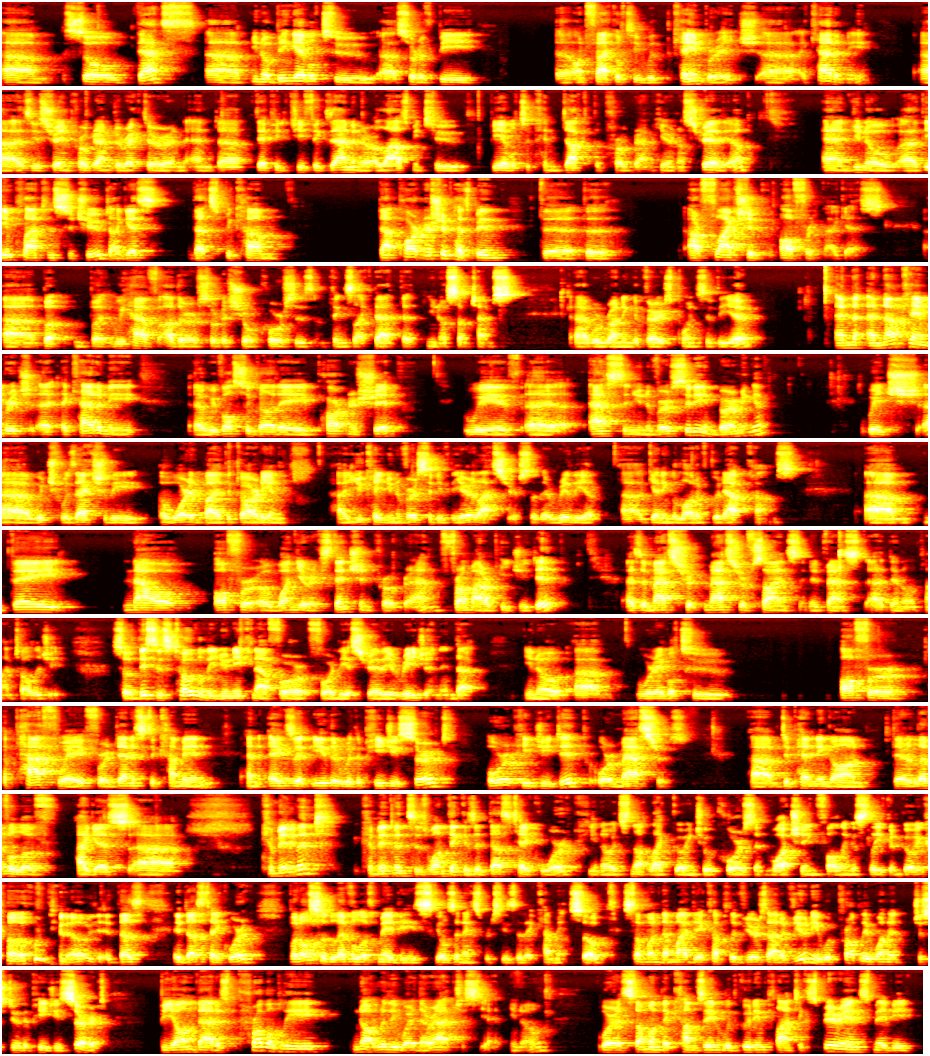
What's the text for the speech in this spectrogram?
Um, so that's uh, you know being able to uh, sort of be uh, on faculty with Cambridge uh, Academy uh, as the Australian program director and, and uh, deputy chief examiner allows me to be able to conduct the program here in Australia. And you know the Implant Institute, I guess that's become that partnership has been the the our flagship offering, I guess. Uh, but but we have other sort of short courses and things like that that you know sometimes uh, we're running at various points of the year. And and now Cambridge uh, Academy, uh, we've also got a partnership with uh, Aston University in Birmingham, which which was actually awarded by the Guardian UK University of the Year last year. So they're really getting a lot of good outcomes. Um, they now offer a one year extension program from our PG DIP as a master, master of Science in Advanced uh, Dental Implantology. So this is totally unique now for, for the Australia region in that, you know, um, we're able to offer a pathway for a dentist to come in and exit either with a PG cert or a PG DIP or a master's, um, depending on their level of, I guess, uh, commitment commitments is one thing because it does take work. You know, it's not like going to a course and watching, falling asleep, and going home. You know, it does it does take work, but also the level of maybe skills and expertise that they come in. So someone that might be a couple of years out of uni would probably want to just do the PG cert. Beyond that is probably not really where they're at just yet. You know, whereas someone that comes in with good implant experience, maybe,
